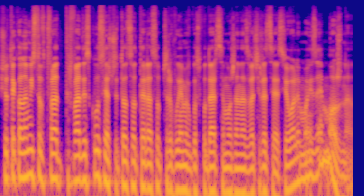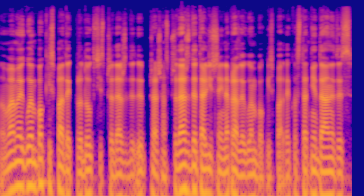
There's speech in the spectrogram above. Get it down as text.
Wśród ekonomistów trwa, trwa, dyskusja, czy to, co teraz obserwujemy w gospodarce, można nazwać recesją, ale moim zdaniem można. No, mamy głęboki spadek produkcji, sprzedaży, de, przepraszam, sprzedaży detalicznej, naprawdę głęboki spadek. Ostatnie dane to jest,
